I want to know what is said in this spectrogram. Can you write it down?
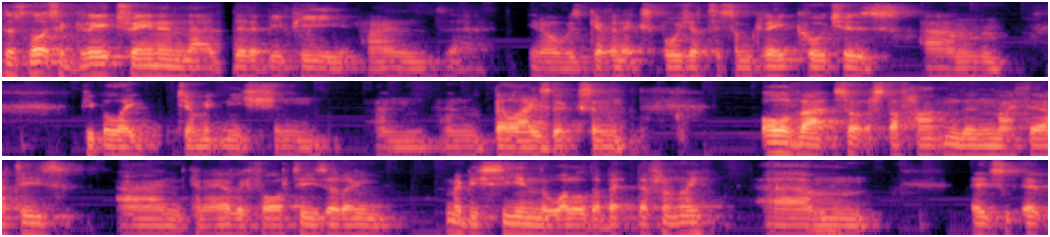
There's lots of great training that I did at BP, and uh, you know, was given exposure to some great coaches, um, people like Jim McNeish and, and, and Bill Isaacs and all of that sort of stuff happened in my 30s and kind of early 40s around maybe seeing the world a bit differently. Um, it's it,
